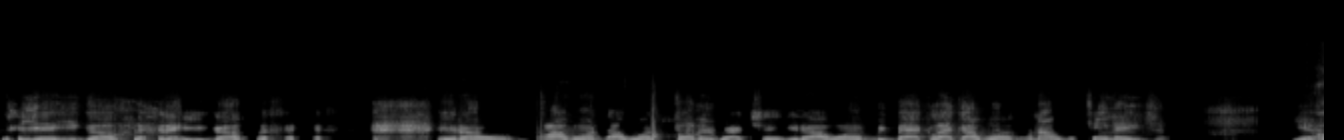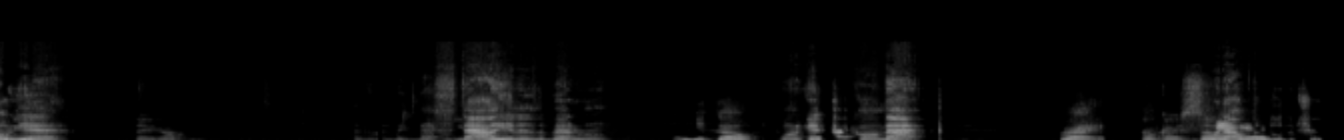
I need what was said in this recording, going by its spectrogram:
there you go. there you go. You know, I want I want full erection. You know, I want to be back like I was when I was a teenager. Yeah. Oh yeah, There you go. That- stallion in the bedroom. There you go. You want to get back on that Right. Okay, so without the And- blue truth.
